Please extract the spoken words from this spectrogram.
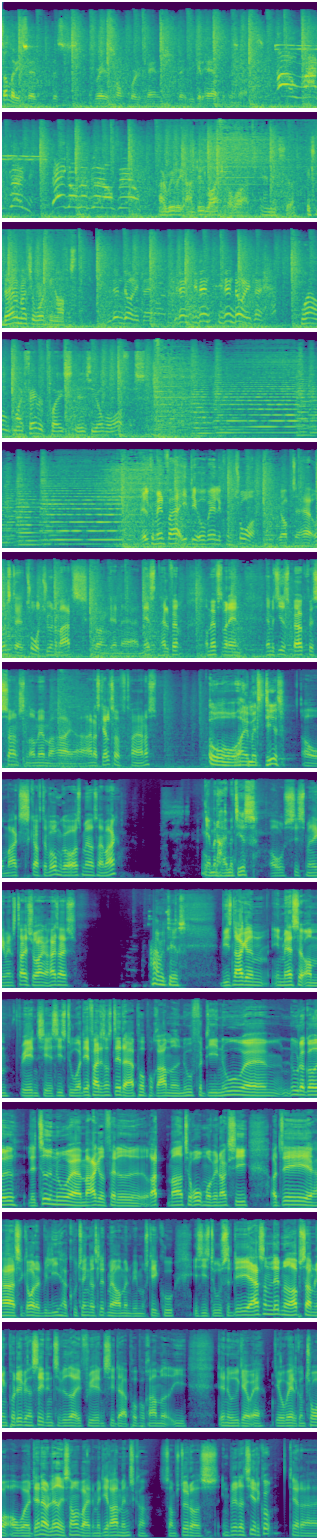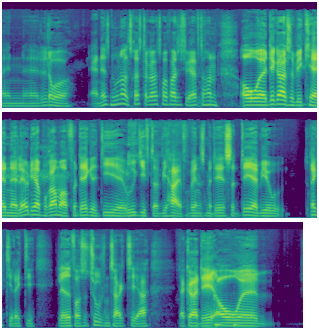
Somebody said this is the greatest home court advantage that you could have in this office. Oh my goodness! They ain't gonna look good on film. I really, I do like it a lot, and it's uh, it's very much a working office. You didn't do anything. You didn't. You didn't. You didn't do anything. Well, my favorite place is the Oval Office. Velkommen ind for her i det ovale kontor. Vi er op til her onsdag 22. marts. Klokken den er næsten halv fem om eftermiddagen. Jeg er Mathias Bergqvist Sørensen, og med mig har jeg Anders Kaltoft. Hej Anders. Åh, oh, hej Mathias. Og Max Skafte Våben går også med os. Hej Mark. Jamen, hej Mathias. Og sidst men ikke mindst, Thijs Joranger. Hej Thijs. Hej Mathias. Vi snakkede en, masse om free agency i sidste uge, og det er faktisk også det, der er på programmet nu, fordi nu, øh, nu er der gået lidt tid, nu er markedet faldet ret meget til ro, må vi nok sige, og det har altså gjort, at vi lige har kunne tænke os lidt mere om, end vi måske kunne i sidste uge. Så det er sådan lidt noget opsamling på det, vi har set indtil videre i free agency, der er på programmet i denne udgave af Det Ovale Kontor, og øh, den er jo lavet i samarbejde med de rare mennesker, som støtter os en billet af der 10.dk. Det er der en øh, lidt over ja, næsten 150, der gør, tror jeg faktisk, vi er efterhånden. Og øh, det gør altså, at vi kan øh, lave de her programmer og få dækket de øh, udgifter, vi har i forbindelse med det. Så det er vi jo rigtig, rigtig glade for. Så tusind tak til jer, der gør det. Og øh,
